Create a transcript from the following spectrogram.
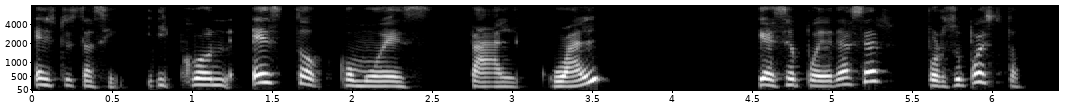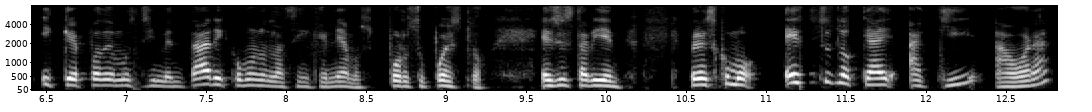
esto está así. Y con esto como es tal cual, ¿qué se puede hacer? Por supuesto, y qué podemos inventar y cómo nos las ingeniamos. Por supuesto, eso está bien. Pero es como, esto es lo que hay aquí, ahora,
